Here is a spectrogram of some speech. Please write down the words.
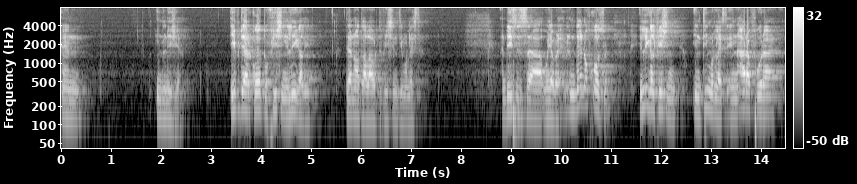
and Indonesia. If they are caught to fishing illegally, they are not allowed to fish in Timor-Leste. And this is uh, we have, and then of course, illegal fishing in Timor-Leste, in Arafura,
